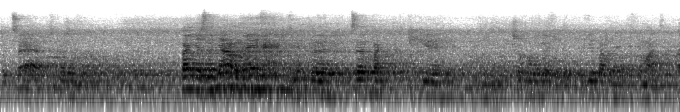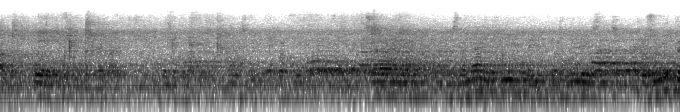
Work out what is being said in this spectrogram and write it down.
Тобто це, скажімо, певні знання, вони, це так, якщо говорити, певна інформація, так? Це знання, які дають можливість розуміти,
